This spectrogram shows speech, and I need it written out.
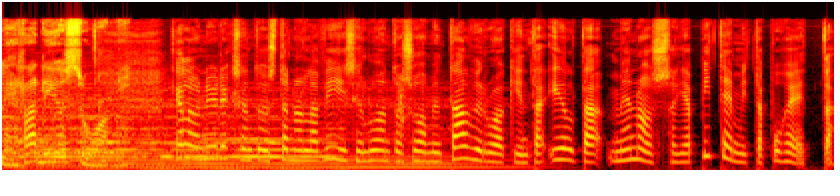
Yle Radio Suomi. Kello on 19.05 Luonto Suomen talviruokinta-ilta menossa ja pitemmittä puhetta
